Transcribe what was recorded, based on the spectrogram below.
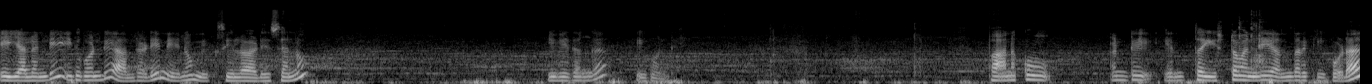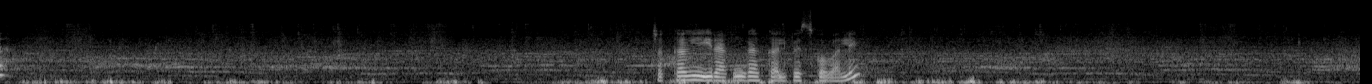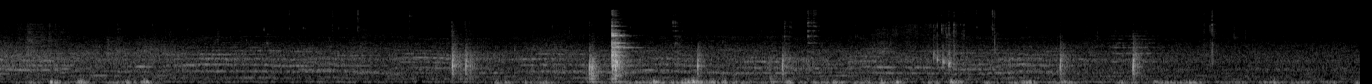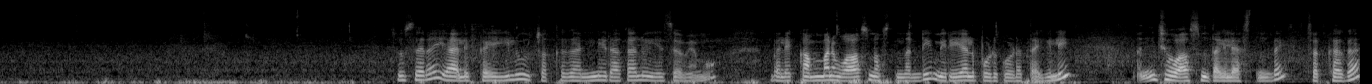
వేయాలండి. ఇదిగోండి ఆల్రెడీ నేను మిక్సీలో ఆడేసాను ఈ విధంగా ఇదిగోండి. పానకం అంటే ఎంత ఇష్టం అండి అందరికీ కూడా. చక్కగా ఈ రకంగా కలిపేసుకోవాలి. చూసారా? యాలక్కాయలు చక్కగా అన్ని రకాలు వేసామేమో భలే కమ్మని వాసన వస్తుందండి. మిరియాల పొడి కూడా తగిలి మంచి వాసన తగిలేస్తుంది చక్కగా.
